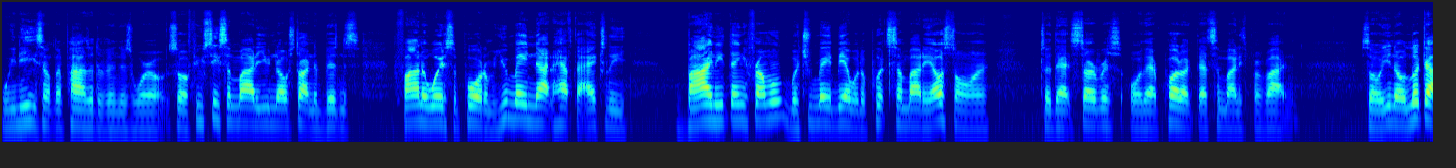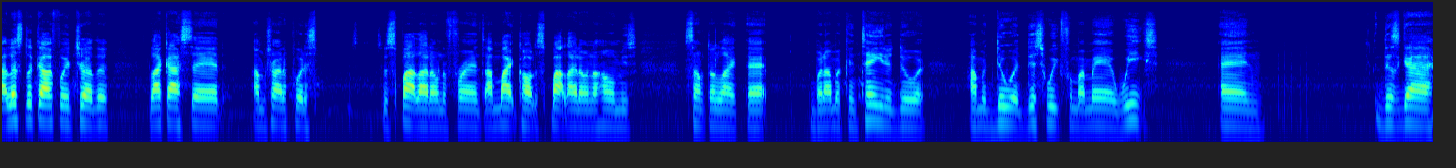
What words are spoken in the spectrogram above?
We need something positive in this world. So if you see somebody you know starting a business, find a way to support them. You may not have to actually buy anything from them, but you may be able to put somebody else on to that service or that product that somebody's providing. So you know, look out. Let's look out for each other. Like I said, I'm trying to put a the spotlight on the friends. I might call the spotlight on the homies, something like that. But I'm gonna continue to do it. I'm gonna do it this week for my man Weeks, and this guy,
